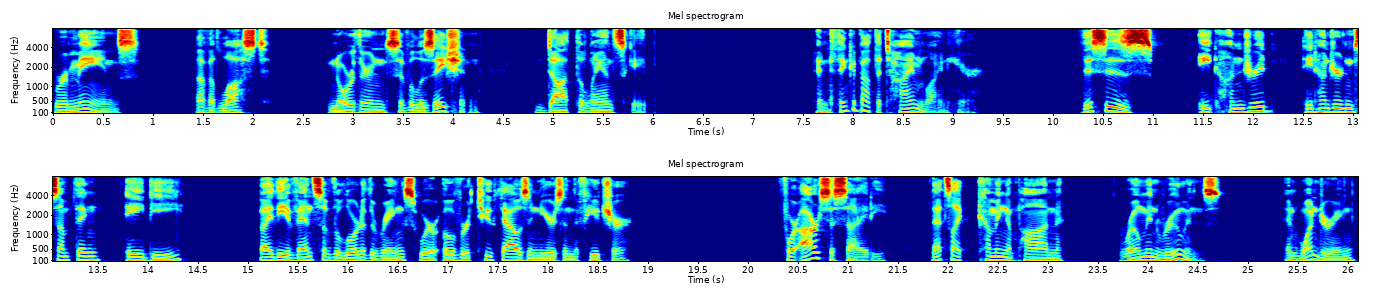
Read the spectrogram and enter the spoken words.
remains of a lost northern civilization dot the landscape. And think about the timeline here. This is 800, 800 and something AD. By the events of The Lord of the Rings, we're over 2,000 years in the future. For our society, that's like coming upon Roman ruins and wondering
